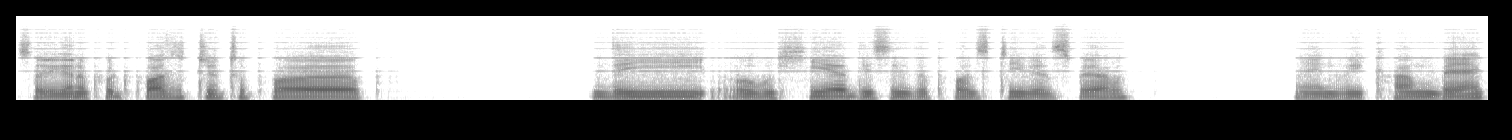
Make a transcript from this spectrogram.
So we're going to put positive to the over here. This is the positive as well. And we come back.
